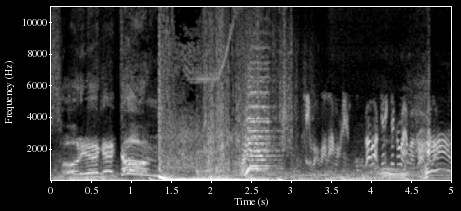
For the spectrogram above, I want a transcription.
Sorry again! Oh, hell!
